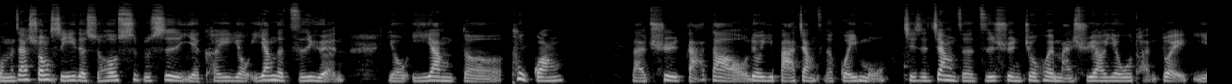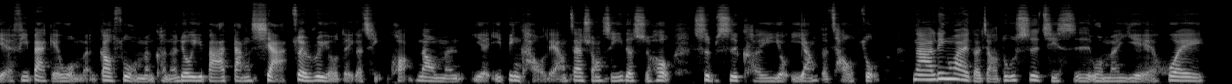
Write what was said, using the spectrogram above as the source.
我们在双十一的时候，是不是也可以有一样的资源，有一样的曝光？来去达到六一八这样子的规模，其实这样子的资讯就会蛮需要业务团队也 feedback 给我们，告诉我们可能六一八当下最 real 的一个情况，那我们也一并考量在双十一的时候是不是可以有一样的操作。那另外一个角度是，其实我们也会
